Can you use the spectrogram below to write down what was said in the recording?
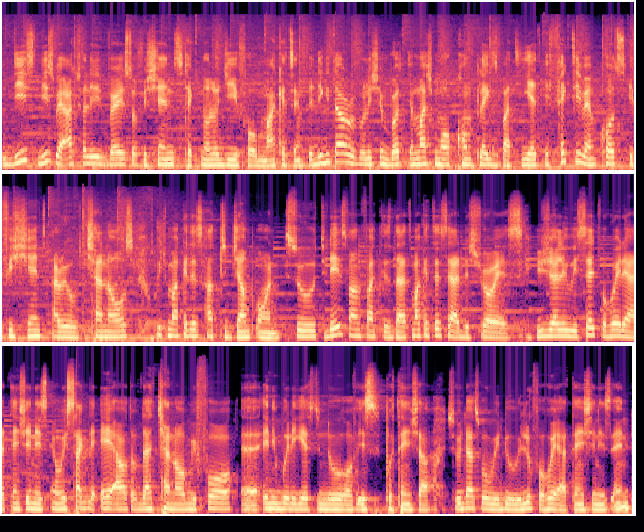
these these were actually very sufficient technology for marketing. The digital revolution brought a much more complex but yet effective and cost efficient array of channels which marketers had to jump on. So today's fun fact is that marketers are destroyers. Usually we search for where their attention is and we suck the air out of that channel before uh, anybody gets to know of its potential. So that's what we do. We look for where attention is and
